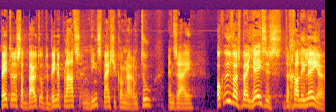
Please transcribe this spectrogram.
Petrus zat buiten op de binnenplaats. Een dienstmeisje kwam naar hem toe en zei: Ook u was bij Jezus de Galileër.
